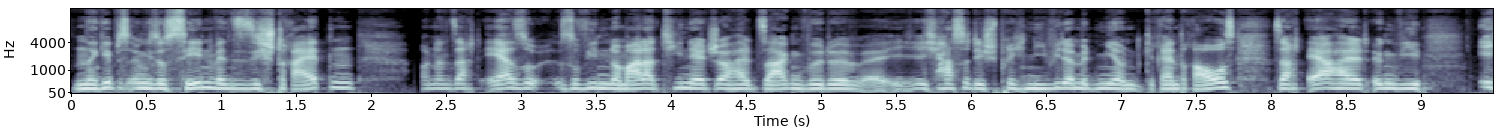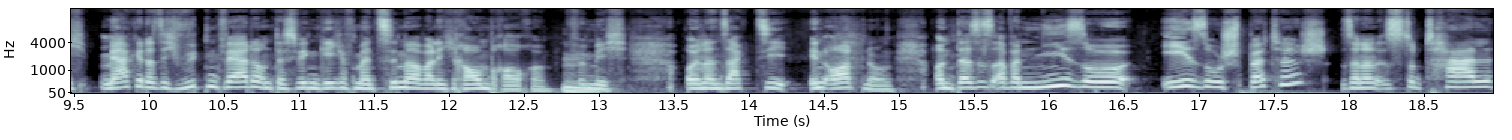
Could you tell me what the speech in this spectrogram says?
Und dann gibt es irgendwie so Szenen, wenn sie sich streiten und dann sagt er, so, so wie ein normaler Teenager halt sagen würde, ich hasse dich, sprich nie wieder mit mir und rennt raus, sagt er halt irgendwie, ich merke, dass ich wütend werde und deswegen gehe ich auf mein Zimmer, weil ich Raum brauche für mhm. mich. Und dann sagt sie, in Ordnung. Und das ist aber nie so eh so spöttisch, sondern ist total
